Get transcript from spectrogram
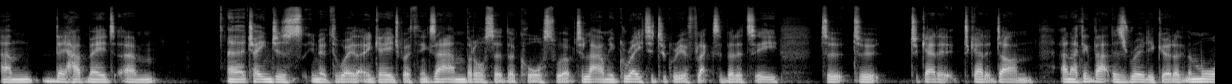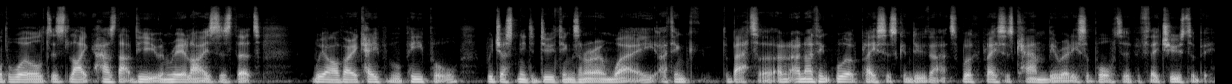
and they have made um, uh, changes, you know, to the way that I engage both in exam, but also the coursework to allow me greater degree of flexibility to to to get it to get it done. And I think that is really good. I think the more the world is like has that view and realizes that we are very capable people, we just need to do things in our own way. I think the better. And, and I think workplaces can do that. Workplaces can be really supportive if they choose to be.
